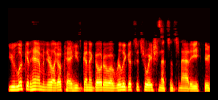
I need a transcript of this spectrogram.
you look at him and you're like, okay, he's going to go to a really good situation at Cincinnati. You're,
